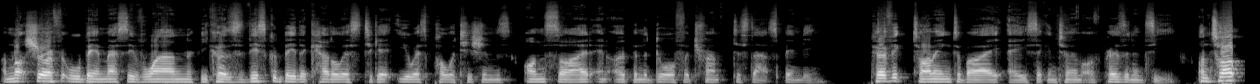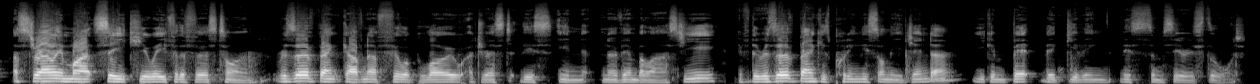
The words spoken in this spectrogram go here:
I'm not sure if it will be a massive one because this could be the catalyst to get US politicians on side and open the door for Trump to start spending. Perfect timing to buy a second term of presidency. On top, Australia might see QE for the first time. Reserve Bank Governor Philip Lowe addressed this in November last year. If the Reserve Bank is putting this on the agenda, you can bet they're giving this some serious thought.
